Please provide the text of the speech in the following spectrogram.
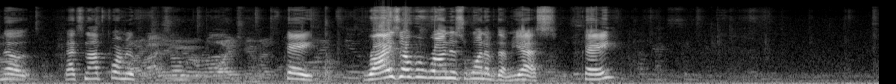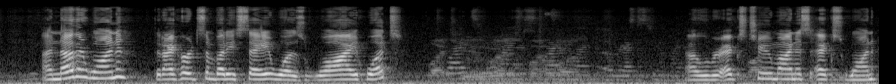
No, that's not the formula. Okay, rise over run is one of them, yes. Okay. Another one that I heard somebody say was y what? Uh, over x2 minus x1.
